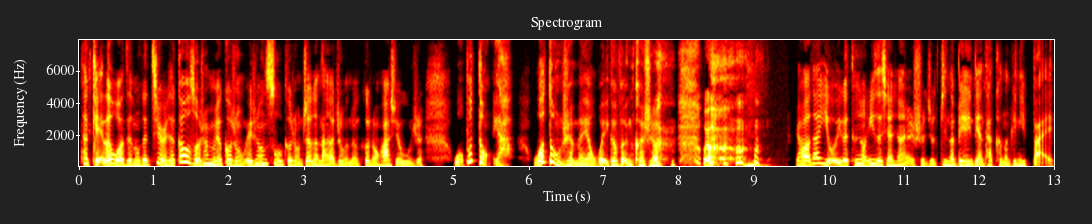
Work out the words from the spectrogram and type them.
他给了我这么个劲儿，他告诉我上面有各种维生素、各种这个那个这么多各种化学物质，我不懂呀，我懂什么呀？我一个文科生，然后。然后他有一个挺有意思的现象，也是就进到便利店，他可能给你摆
